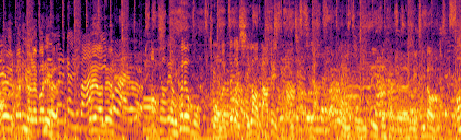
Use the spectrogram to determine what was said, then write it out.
哎，把你回来，把你回来，感觉把它吸过来了。好漂亮！你看那个火，我们这个席烙搭配什么一起吃啊？搭配我们我们自己生产的有机稻米哦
